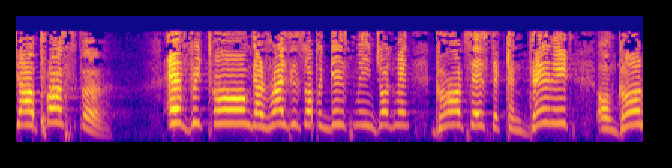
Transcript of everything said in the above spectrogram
shall prosper. Every tongue that rises up against me in judgment, God says to condemn it. Or God,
